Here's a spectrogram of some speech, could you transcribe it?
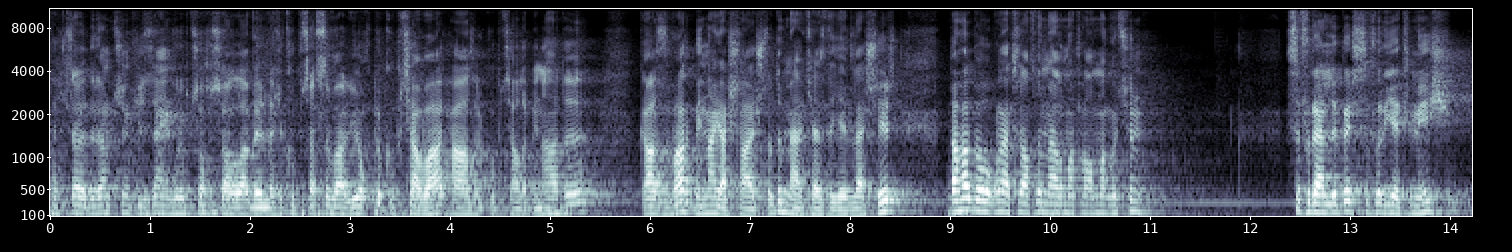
Təkrar edirəm çünki zəng vurub çox suallar verirlər ki, kupçası var, yoxdur. Kupça var, hazır kupçalı binadır. Qaz var, bina yaşayışlıdır, mərkəzdə yerləşir. Daha dolğun ətraflı məlumat almaq üçün 055 070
